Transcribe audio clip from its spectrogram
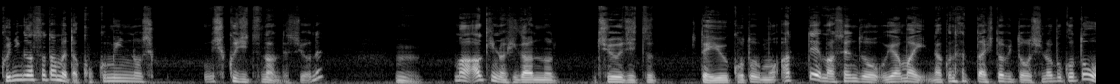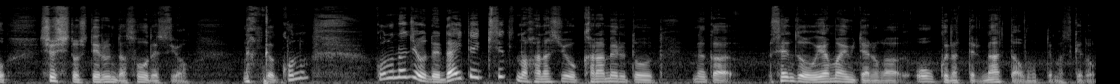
国が定めた国民の祝日なんですよね。うん。まあ、秋の彼岸の忠実ってていうこともあって、まあ、先祖を敬い、亡くなった人々を忍ぶことを趣旨としてるんだそうですよ。なんか、この、このラジオで大体季節の話を絡めると、なんか、先祖を敬いみたいのが多くなってるなとは思ってますけど。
